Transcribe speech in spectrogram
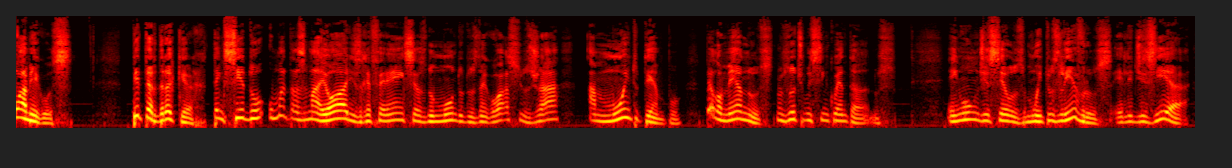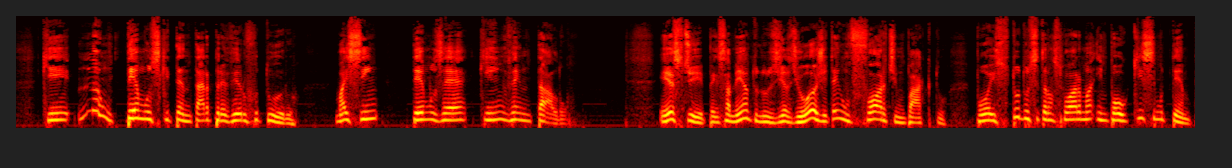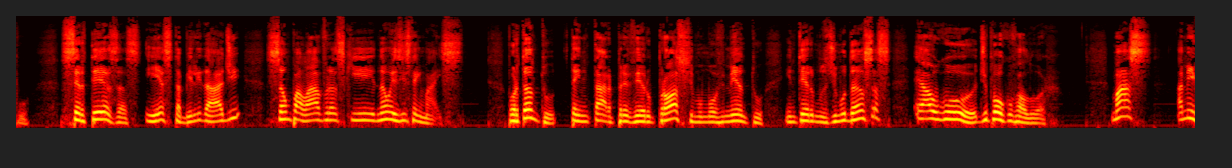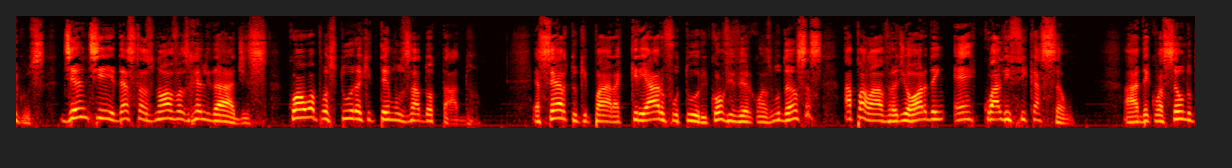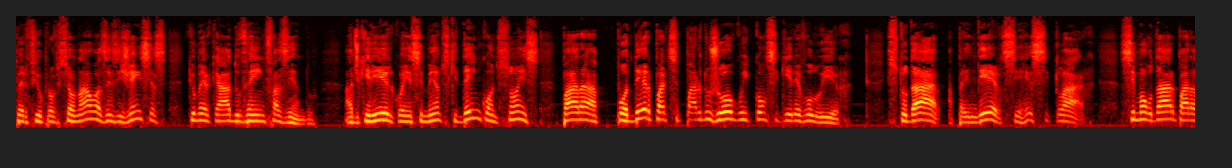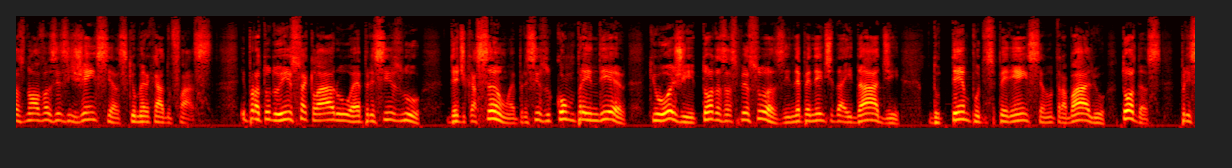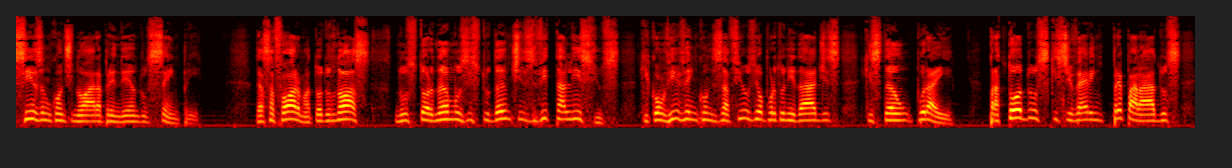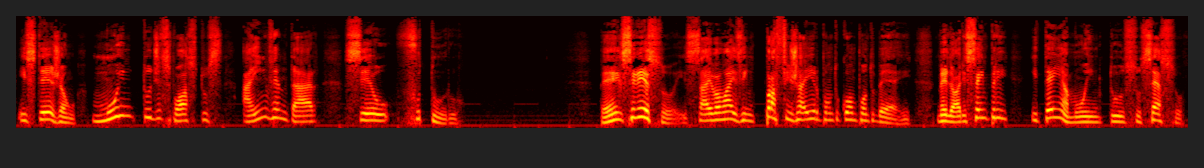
Olá, amigos. Peter Drucker tem sido uma das maiores referências no mundo dos negócios já há muito tempo, pelo menos nos últimos 50 anos. Em um de seus muitos livros, ele dizia que não temos que tentar prever o futuro, mas sim temos é que inventá-lo. Este pensamento nos dias de hoje tem um forte impacto, pois tudo se transforma em pouquíssimo tempo certezas e estabilidade são palavras que não existem mais. Portanto, tentar prever o próximo movimento em termos de mudanças é algo de pouco valor. Mas, amigos, diante destas novas realidades, qual a postura que temos adotado? É certo que para criar o futuro e conviver com as mudanças, a palavra de ordem é qualificação a adequação do perfil profissional às exigências que o mercado vem fazendo. Adquirir conhecimentos que deem condições para poder participar do jogo e conseguir evoluir. Estudar, aprender, se reciclar, se moldar para as novas exigências que o mercado faz. E para tudo isso, é claro, é preciso dedicação, é preciso compreender que hoje todas as pessoas, independente da idade, do tempo de experiência no trabalho, todas precisam continuar aprendendo sempre. Dessa forma, todos nós nos tornamos estudantes vitalícios que convivem com desafios e oportunidades que estão por aí. Para todos que estiverem preparados, estejam muito dispostos a inventar seu futuro. Pense nisso e saiba mais em profjair.com.br. Melhore sempre e tenha muito sucesso!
